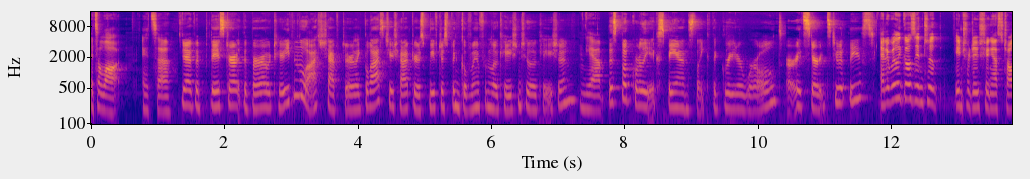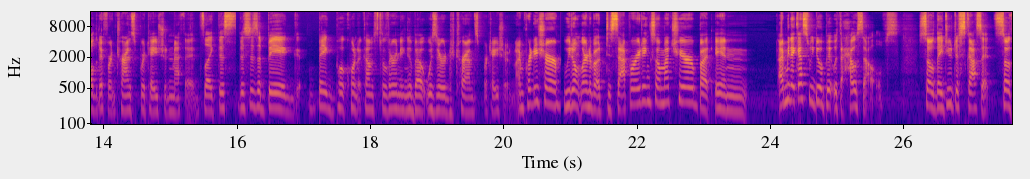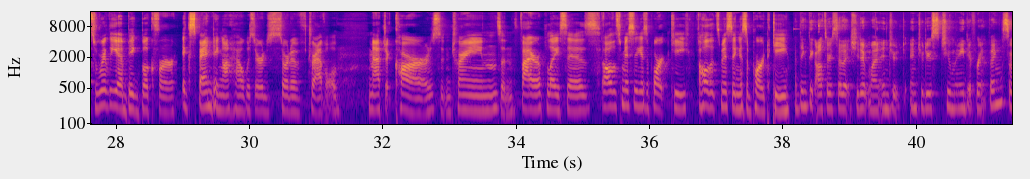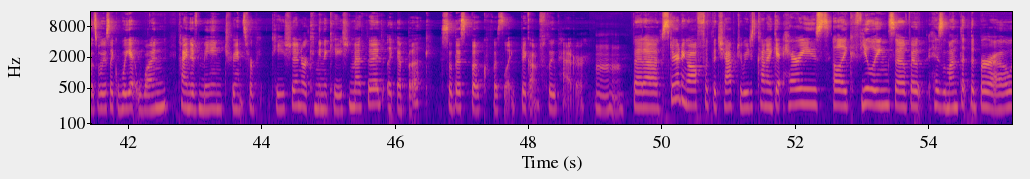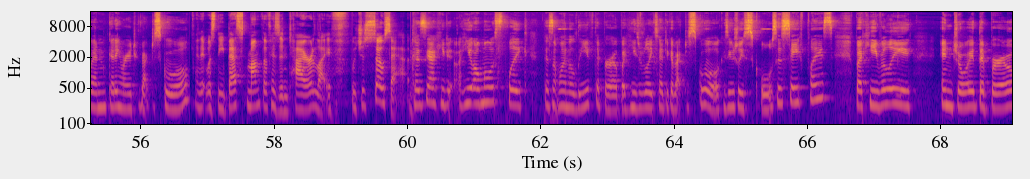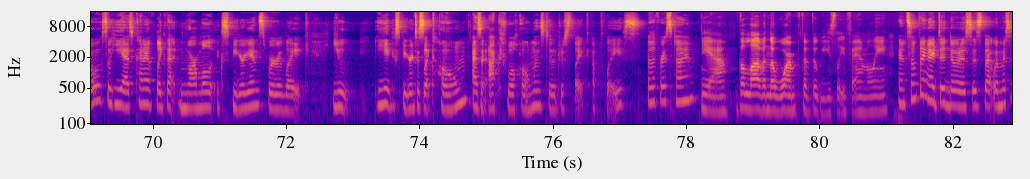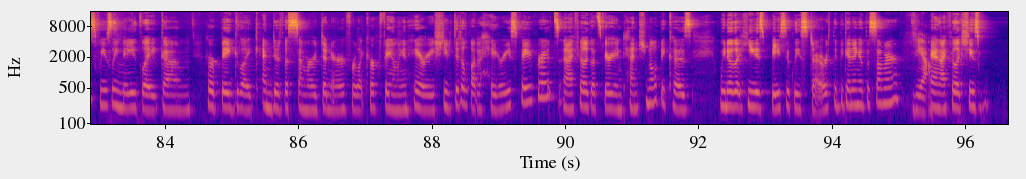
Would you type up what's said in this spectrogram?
It's a lot. It's a Yeah, the, they start the burrow too. Even the last chapter, like the last two chapters, we've just been going from location to location. yeah. This book really expands like the greater world, or it starts to at least. And it really goes into introducing us to all the different transportation methods. Like this this is a big big book when it comes to learning about wizard transportation. I'm pretty sure we don't learn about disapparating so much here, but in I mean, I guess we do a bit with the house elves. So they do discuss it. So it's really a big book for expanding on how wizards sort of travel. Magic cars and trains and fireplaces. All that's missing is a Portkey. All that's missing is a Portkey. I think the author said that she didn't want to intro- introduce too many different things, so it's always like we get one kind of main transportation or communication method, like a book. So this book was like big on Floo powder. Mm-hmm. But uh, starting off with the chapter, we just kind of get Harry's like feelings about his month at the Burrow and getting ready to go back to school. And it was the best month of his entire life, which is so sad. Because yeah, he he almost like doesn't want to leave the Burrow, but he's really excited to go back to school because usually school's his safe place. But he really enjoyed the Burrow, so he has kind of like that normal experience where like you he experiences like home as an actual home instead of just like a place for the first time. Yeah, the love and the warmth of the Weasley family. And something I did notice is that when Mrs. Weasley made like um her big like end of the summer dinner for like her family and Harry, she did a lot of Harry's favorites, and I feel like that's very intentional because we know that he is basically star at the beginning of the summer. Yeah. And I feel like she's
